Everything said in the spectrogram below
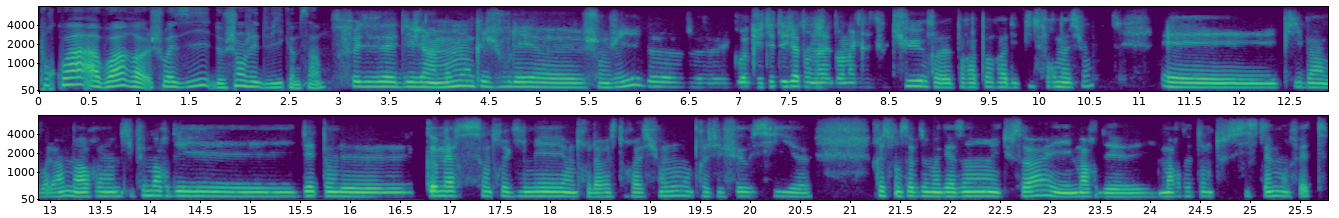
Pourquoi avoir euh, choisi de changer de vie comme ça? Ça faisait déjà un moment que je voulais euh, changer, de, que j'étais déjà dans l'agriculture par rapport à des petites formations. Et puis ben voilà, marre, un petit peu marre d'être dans le commerce entre guillemets entre la restauration. Après j'ai fait aussi euh, responsable de magasin et tout ça et marre de marre d'être dans tout ce système en fait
